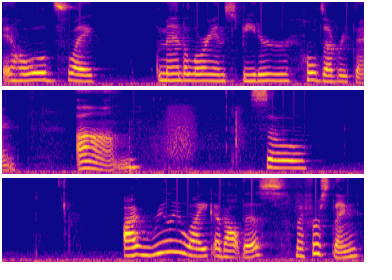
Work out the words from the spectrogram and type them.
it holds like Mandalorian speeder, holds everything. Um, so I really like about this. My first thing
